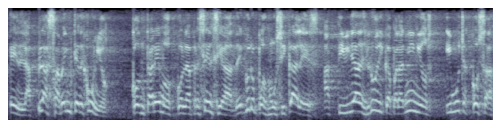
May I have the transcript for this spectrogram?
en la Plaza 20 de Junio. Contaremos con la presencia de grupos musicales, actividades lúdicas para niños y muchas cosas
